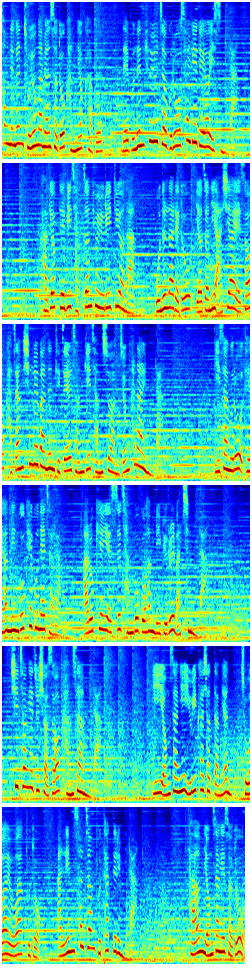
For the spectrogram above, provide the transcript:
성능은 조용하면서도 강력하고 내부는 효율적으로 설계되어 있습니다. 가격 대비 작전 효율이 뛰어나 오늘날에도 여전히 아시아에서 가장 신뢰받는 디젤 전기 잠수함 중 하나입니다. 이상으로 대한민국 해군의 자랑 ROKS 장보고함 리뷰를 마칩니다. 시청해주셔서 감사합니다. 이 영상이 유익하셨다면 좋아요와 구독, 알림 설정 부탁드립니다. 다음 영상에서도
